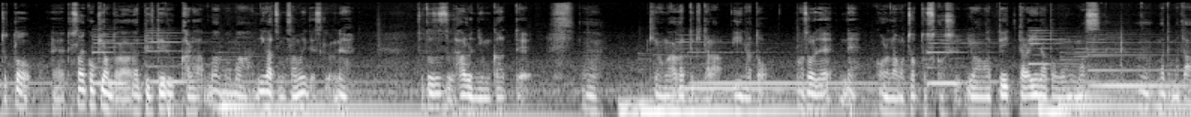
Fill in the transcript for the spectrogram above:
ちょっと,、えーと、最高気温とか上がってきてるからまあまあまあ2月も寒いですけどね。ちょっとずつ春に向かって、うん、気温が上がってきたらいいなと、まあ、それでねコロナもちょっと少し弱まっていったらいいなと思います、うん、またまた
